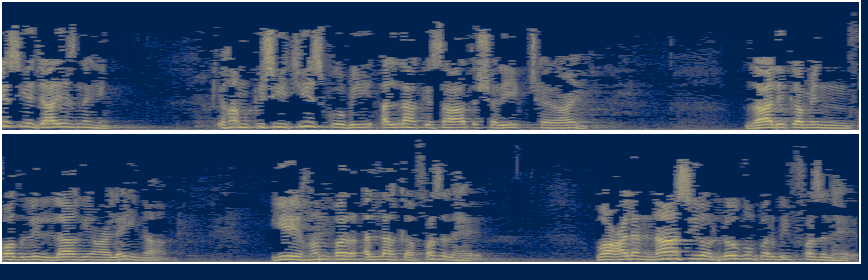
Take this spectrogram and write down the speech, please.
یہ جائز نہیں کہ ہم کسی چیز کو بھی اللہ کے ساتھ شریک ٹھہرائیں۔ ذالک من فضل اللہ علینا۔ یہ ہم پر اللہ کا فضل ہے۔ وہ ناسی اور لوگوں پر بھی فضل ہے۔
